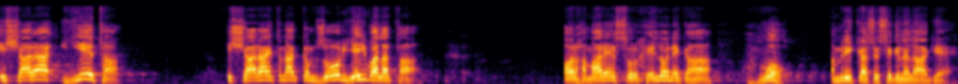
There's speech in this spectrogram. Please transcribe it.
इशारा ये था इशारा इतना कमज़ोर यही वाला था। और हमारे सुरखेलों ने कहा, वो अमेरिका से सिग्नल आ गया है,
